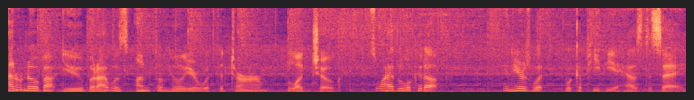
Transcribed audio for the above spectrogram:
I don't know about you, but I was unfamiliar with the term blood choke, so I had to look it up. And here's what Wikipedia has to say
